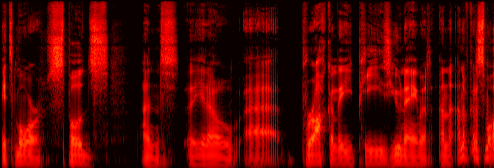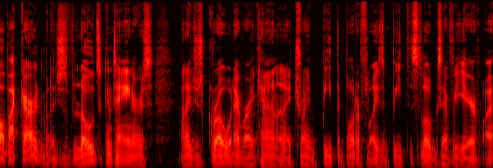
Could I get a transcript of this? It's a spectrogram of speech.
It's more spuds and uh, you know uh, broccoli, peas, you name it. And and I've got a small back garden, but I just have loads of containers and I just grow whatever I can and I try and beat the butterflies and beat the slugs every year uh,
